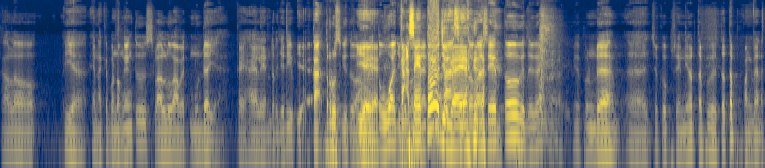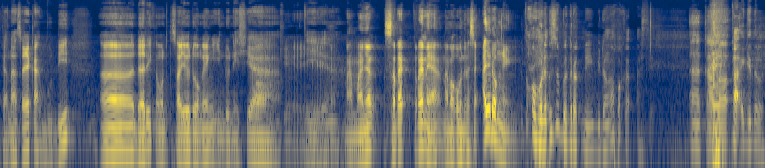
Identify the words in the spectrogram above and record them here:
Kalau iya enaknya pendongeng tuh selalu awet muda ya, kayak Highlander. Jadi Iya. kak terus gitu, Iya, awet iya. tua juga. Kak Seto juga Kak ya. Seto, Kak Seto gitu kan. Walaupun udah eh, cukup senior tapi tetap panggilan anak. Nah saya Kak Budi eh, dari komunitas Ayo Dongeng Indonesia. Oke. Iya. Namanya sere- keren ya, nama komunitasnya. Ayo dongeng. Itu komunitasnya bergerak di bidang apa Kak? Asik. Eh, kalau Kak gitu loh.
